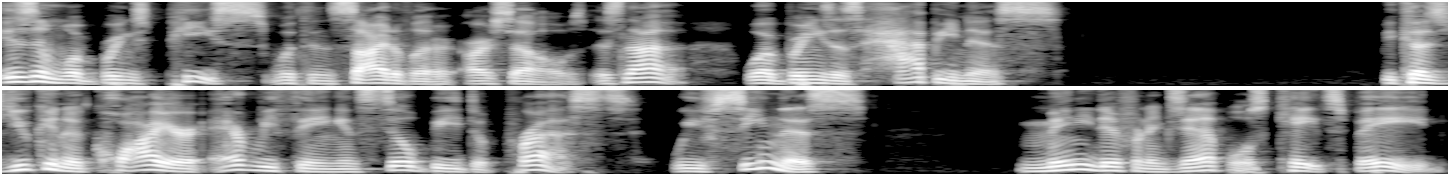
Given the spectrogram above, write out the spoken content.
isn't what brings peace within inside of ourselves. It's not what brings us happiness. Because you can acquire everything and still be depressed. We've seen this many different examples. Kate spade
